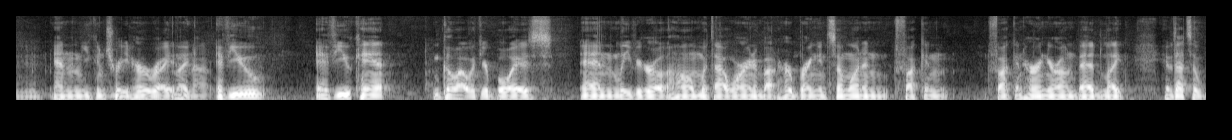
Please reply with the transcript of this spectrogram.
Mm-hmm. and you can treat her right. Like if you if you can't go out with your boys and leave your girl at home without worrying about her bringing someone and fucking fucking her in your own bed, like if that's a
